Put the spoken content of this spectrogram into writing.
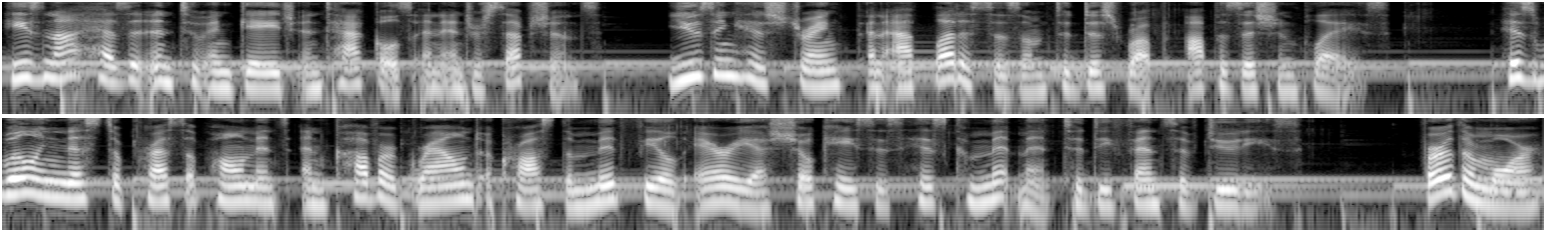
He's not hesitant to engage in tackles and interceptions, using his strength and athleticism to disrupt opposition plays. His willingness to press opponents and cover ground across the midfield area showcases his commitment to defensive duties. Furthermore,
